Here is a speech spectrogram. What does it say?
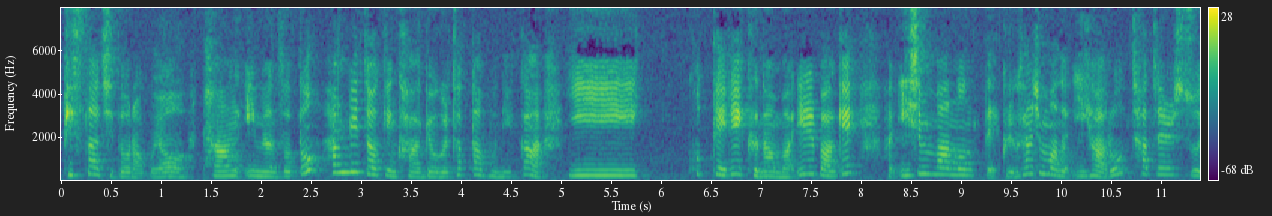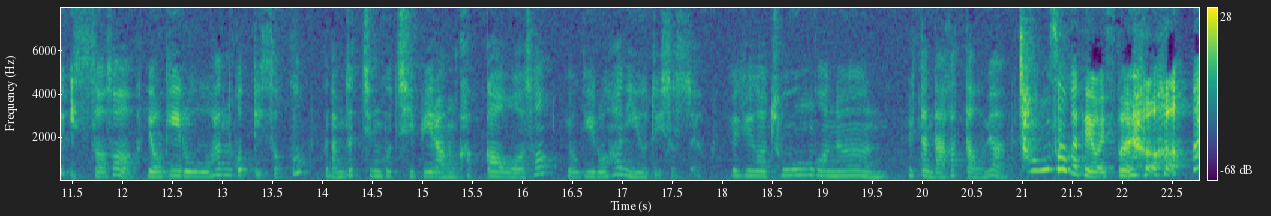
비싸지더라고요. 방이면서도 합리적인 가격을 찾다 보니까 이 호텔이 그나마 1박에 한 20만 원대 그리고 30만 원 이하로 찾을 수 있어서 여기로 한 것도 있었고 남자친구 집이랑 가까워서 여기로 한 이유도 있었어요. 여기가 좋은 거는 일단 나갔다 오면 청소가 되어 있어요.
